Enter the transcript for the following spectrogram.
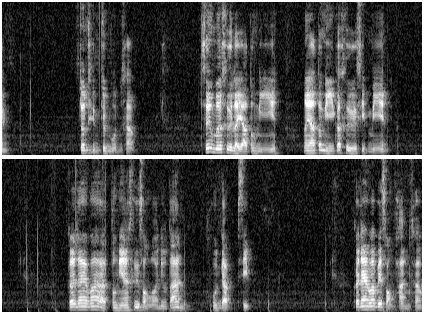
ง จนถึงจุดหมุนครับ ซึ่งเมื่อคือระยะตรงนี้ ระยะตรงนี้ก็คือ10เมตร ก็ได้ว่าตรงนี้คือ200นิวตันคูณกับ10ก็ได้ว่าเป็น2,000ครับ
